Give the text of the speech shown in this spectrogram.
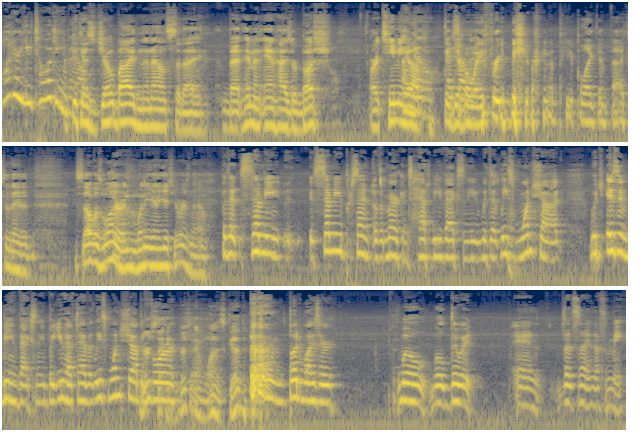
What are you talking about? Because Joe Biden announced today that him and Anheuser Busch are teaming I up know. to I give saw that. away free beer to people that get vaccinated. So I was wondering, when are you going to get yours now? But that 70 percent of Americans have to be vaccinated with at least one shot, which isn't being vaccinated. But you have to have at least one shot before saying, they're saying one is good. Budweiser will will do it, and that's not enough for me.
